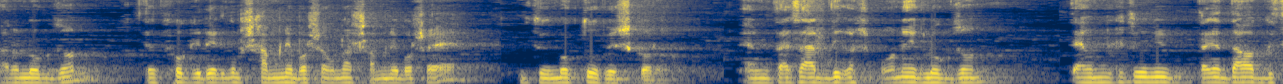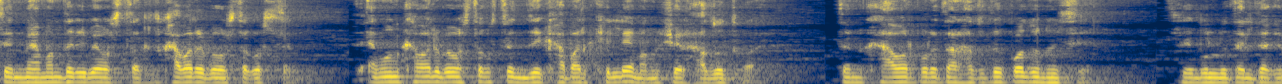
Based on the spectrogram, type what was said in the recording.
আরও লোকজন। ফকির একদম সামনে বসা ওনার সামনে বসায় তুমি বক্তব্য পেশ করো। এবং তার চারদিকে অনেক লোকজন। এমন কিছু উনি তাকে দাওয়াত দিচ্ছেন মেহমানদারির ব্যবস্থা খাবারের ব্যবস্থা করছেন। এমন খাবারের ব্যবস্থা করছেন যে খাবার খেলে মানুষের হাজত হয়। তেমন খাওয়ার পরে তার হাজতের প্রয়োজন হয়েছে। সে বলল তাহলে তাকে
